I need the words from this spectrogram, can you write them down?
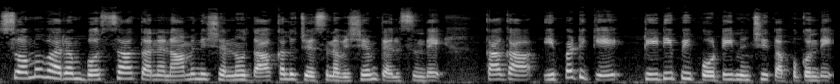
సోమవారం బొత్స తన నామినేషన్ను దాఖలు చేసిన విషయం తెలిసిందే. కాగా ఇప్పటికే టీడీపీ పోటీ నుంచి తప్పుకుంది.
